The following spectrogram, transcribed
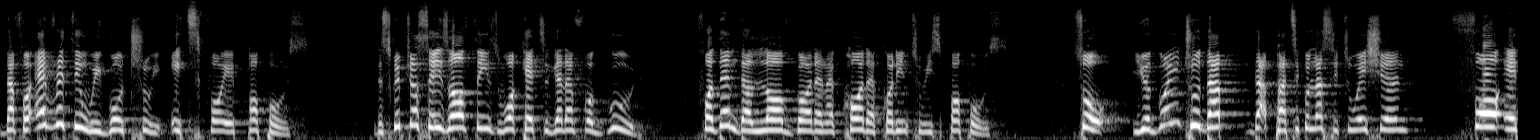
that for everything we go through, it's for a purpose. The scripture says all things work together for good for them that love God and accord according to his purpose. So you're going through that, that particular situation for a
